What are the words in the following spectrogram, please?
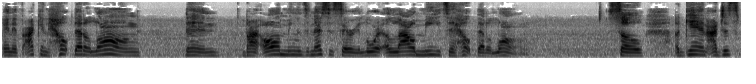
And if I can help that along, then by all means necessary, Lord, allow me to help that along. So, again, I just,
